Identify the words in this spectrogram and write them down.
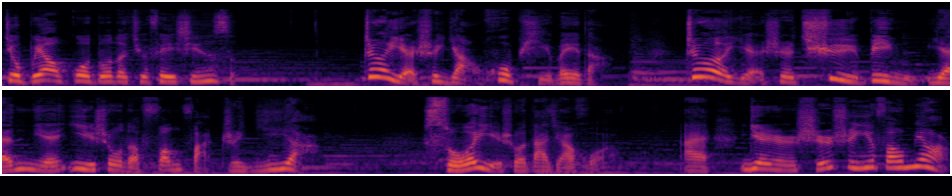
就不要过多的去费心思，这也是养护脾胃的。这也是祛病延年益寿的方法之一呀，所以说大家伙，哎，饮食是一方面儿，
